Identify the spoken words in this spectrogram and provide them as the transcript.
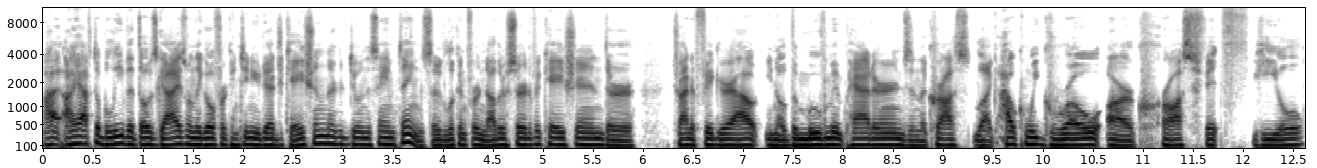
I, I have to believe that those guys, when they go for continued education, they're doing the same things. They're looking for another certification. They're trying to figure out, you know, the movement patterns and the cross. Like, how can we grow our CrossFit feel?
